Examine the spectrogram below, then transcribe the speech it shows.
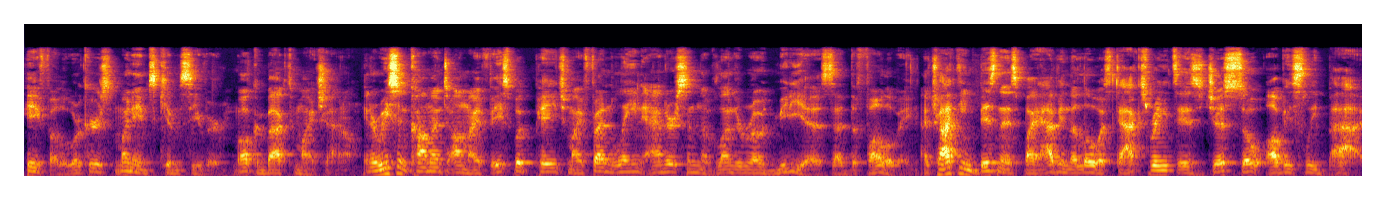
Hey fellow workers, my name's Kim Siever. Welcome back to my channel. In a recent comment on my Facebook page, my friend Lane Anderson of London Road Media said the following. Attracting business by having the lowest tax rates is just so obviously bad.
